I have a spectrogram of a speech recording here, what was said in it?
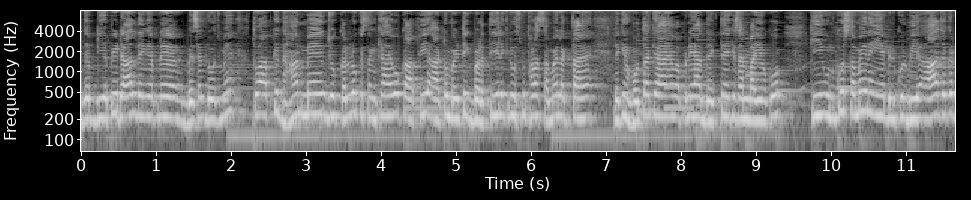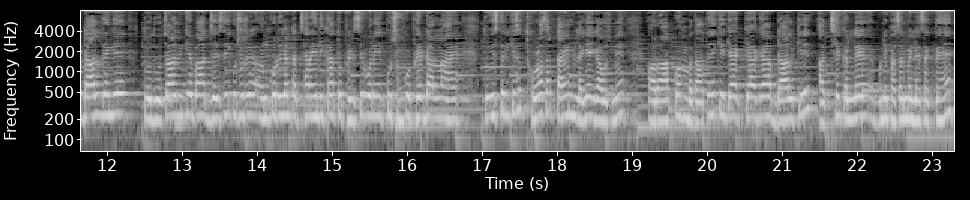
जब डीएपी डाल देंगे अपने बेसल डोज में तो आपके धान में जो कल्लों की संख्या है वो काफ़ी ऑटोमेटिक बढ़ती है, लेकिन उसमें थोड़ा समय लगता है। लेकिन होता क्या है, हम अपने यहाँ देखते हैं किसान भाइयों को कि उनको समय नहीं है बिल्कुल भी। आज अगर डाल देंगे तो दो चार दिन के बाद जैसे ही कुछ उनको रिज़ल्ट अच्छा नहीं दिखा तो फिर से बोलेंगे कुछ हमको फिर डालना है। तो इस तरीके से थोड़ा सा टाइम लगेगा उसमें, और आपको हम बताते हैं कि क्या क्या क्या आप डाल के अच्छे कल्ले अपनी फ़सल में ले सकते हैं।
